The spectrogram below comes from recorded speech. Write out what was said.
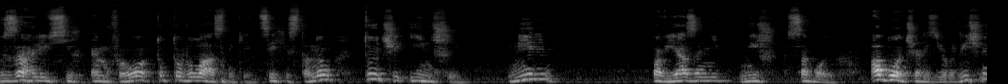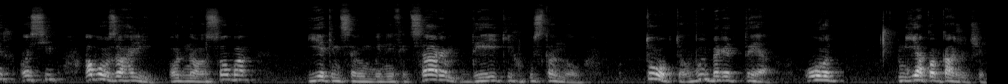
взагалі всіх МФО, тобто власники цих установ, в той чи іншій мірі пов'язані між собою. Або через юридичних осіб, або взагалі одна особа є кінцевим бенефіціаром деяких установ. Тобто ви берете, от, м'яко кажучи,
